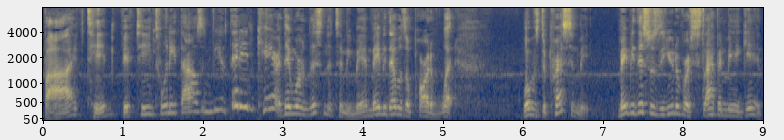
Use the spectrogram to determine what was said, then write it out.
5, 10, 15, 20,000 views. They didn't care. They weren't listening to me, man. Maybe that was a part of what what was depressing me. Maybe this was the universe slapping me again.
